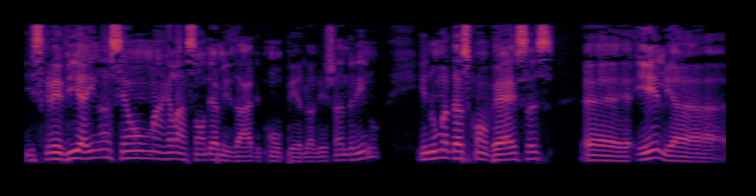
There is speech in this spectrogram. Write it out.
E escrevi aí nasceu uma relação de amizade com o Pedro Alexandrino. E numa das conversas, é, ele a, ah,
